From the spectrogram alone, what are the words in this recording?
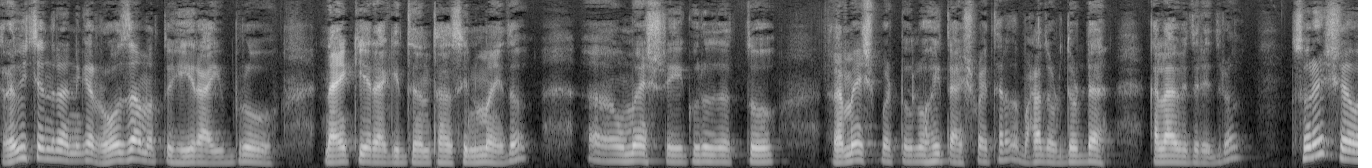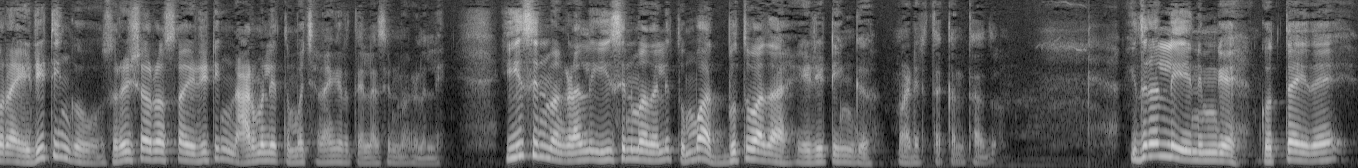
ರವಿಚಂದ್ರನಿಗೆ ರೋಜಾ ಮತ್ತು ಹೀರಾ ಇಬ್ಬರು ನಾಯಕಿಯರಾಗಿದ್ದಂತಹ ಸಿನಿಮಾ ಇದು. ಉಮೇಶ್ ಶ್ರೀ, ಗುರುದತ್ತು, ರಮೇಶ್ ಭಟ್ಟು ಲೋಹಿತ್ ಅಶ್ವ ಈ ಥರದ ಬಹಳ ದೊಡ್ಡ ದೊಡ್ಡ ಕಲಾವಿದರಿದ್ದರು ಸುರೇಶ್ ಅವರ ಎಡಿಟಿಂಗು, ಸುರೇಶ್ ಅವರ ಸಹ ಎಡಿಟಿಂಗ್ ನಾರ್ಮಲಿ ತುಂಬ ಚೆನ್ನಾಗಿರುತ್ತೆ ಎಲ್ಲ ಸಿನಿಮಾಗಳಲ್ಲಿ. ಈ ಸಿನಿಮಾಗಳಲ್ಲಿ, ಈ ಸಿನಿಮಾದಲ್ಲಿ ತುಂಬ ಅದ್ಭುತವಾದ ಎಡಿಟಿಂಗ್ ಮಾಡಿರ್ತಕ್ಕಂಥದ್ದು. ಇದರಲ್ಲಿ ನಿಮಗೆ ಗೊತ್ತೇ ಇದೆ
